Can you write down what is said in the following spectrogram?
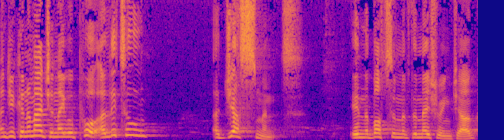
And you can imagine they would put a little adjustment in the bottom of the measuring jug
